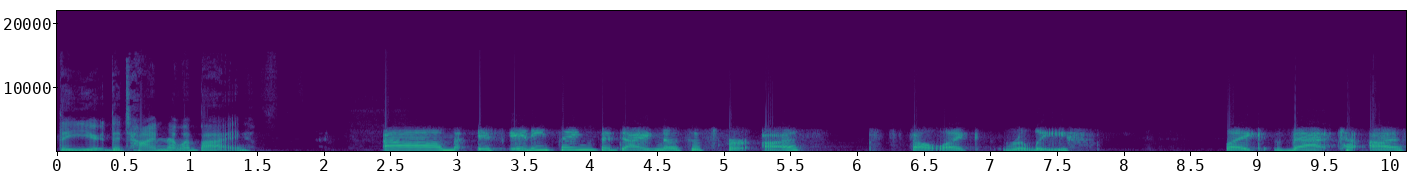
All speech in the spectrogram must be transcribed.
the year the time that went by? Um, if anything, the diagnosis for us felt like relief. Like that to us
